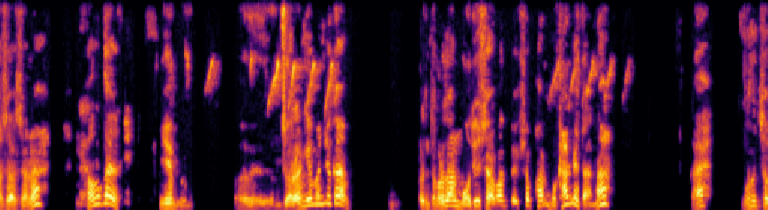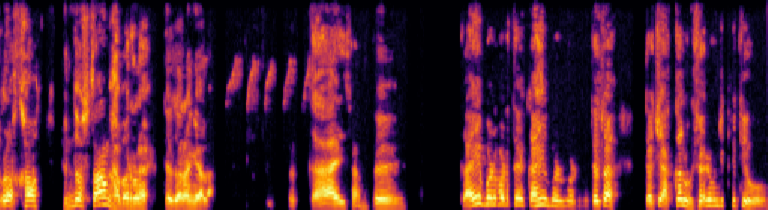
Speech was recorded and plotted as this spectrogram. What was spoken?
असं असं ना? हो काय? हे जरांगे म्हणजे काय? पंतप्रधान मोदी साहेबांपेक्षा फार मोठा नेता ना? काय? म्हणून सगळं अख्खा हिंदुस्थान घाबरलाय त्या जरांग्याला. काय सांगतोय? काही बडबडतंय काही बडबडतंय. त्याचा त्याची अक्कल हुशारी म्हणजे किती हो?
